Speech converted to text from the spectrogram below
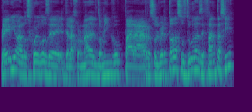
previo a los juegos de, la jornada del domingo, para resolver todas sus dudas de fantasy.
